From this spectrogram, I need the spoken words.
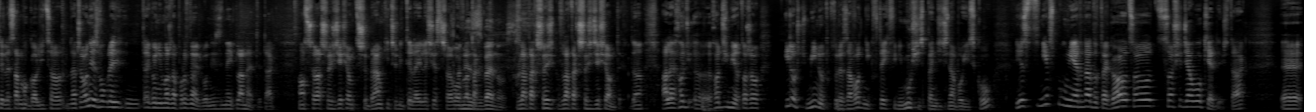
tyle samo goli, co. Znaczy, on jest w ogóle. Tego nie można porównywać, bo on jest z innej planety, tak? On strzela 63 bramki, czyli tyle, ile się strzelało w latach w latach, w latach 60. No, ale chodzi, e, chodzi mi o to, że ilość minut, które zawodnik w tej chwili musi spędzić na boisku, jest niewspółmierna do tego, co, co się działo kiedyś. Tak? E,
